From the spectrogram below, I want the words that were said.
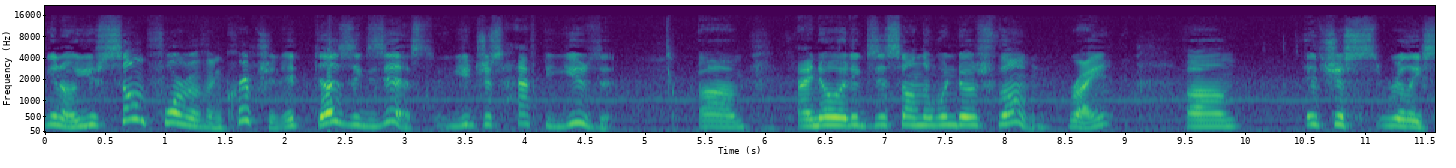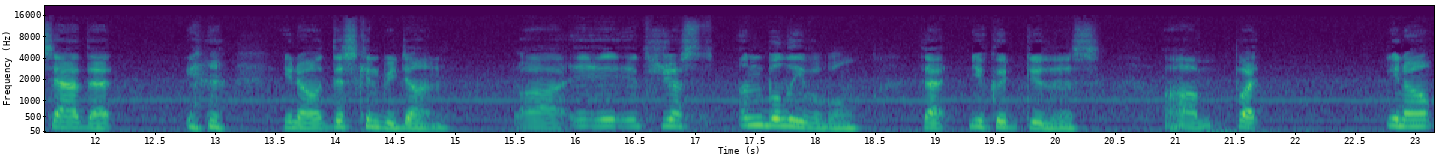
you know, use some form of encryption. It does exist. You just have to use it. Um, I know it exists on the Windows Phone, right? Um, it's just really sad that you know, this can be done. Uh, it, it's just unbelievable that you could do this. Um, but, you know,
